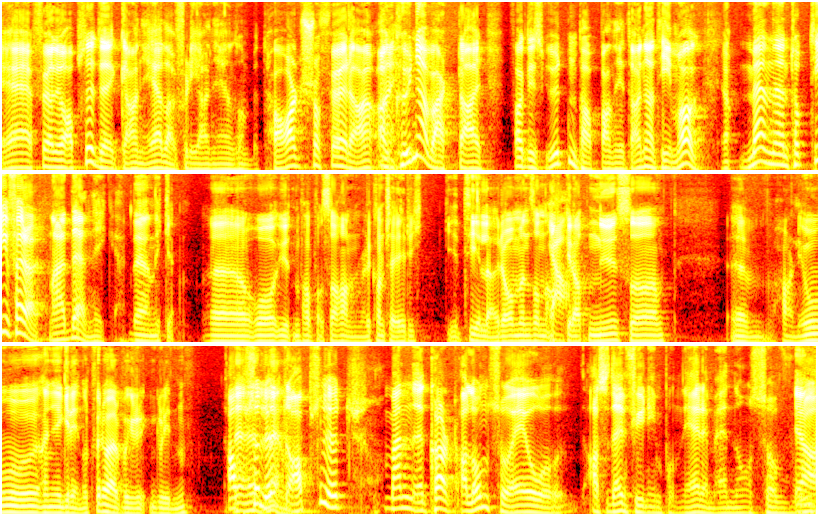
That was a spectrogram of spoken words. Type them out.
Jeg føler jo absolutt ikke han er der fordi han er en sånn betalt sjåfør. Han, han kunne ha vært der faktisk uten pappaen i et annet team òg. Ja. Men en topp ti-fører? Nei, det er han ikke. Det er han ikke. Uh, og uten pappa så har han vel kanskje rykket tidligere òg, men sånn Ja. akkurat nå så uh, har han jo Han er grei nok for å være på gr- griden. Absolutt, det det absolutt. Men klart, Alonso er jo Altså, den fyren imponerer med noe så voldsomt. Ja,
